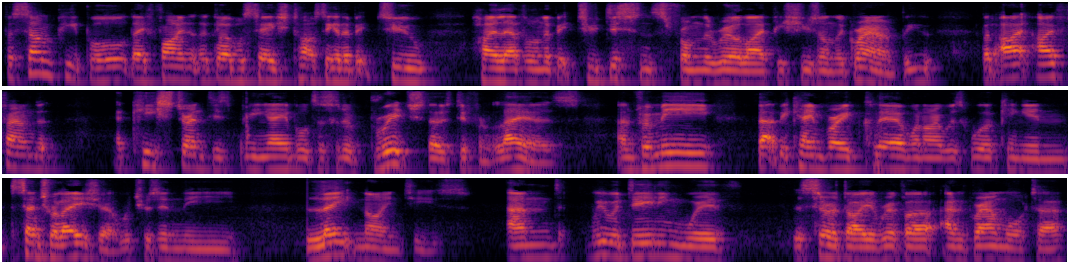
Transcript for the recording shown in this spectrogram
for some people, they find that the global stage starts to get a bit too high level and a bit too distant from the real life issues on the ground. But you, but I, I found that a key strength is being able to sort of bridge those different layers. And for me, that became very clear when I was working in Central Asia, which was in the late 90s. And we were dealing with the Sirah River and groundwater,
